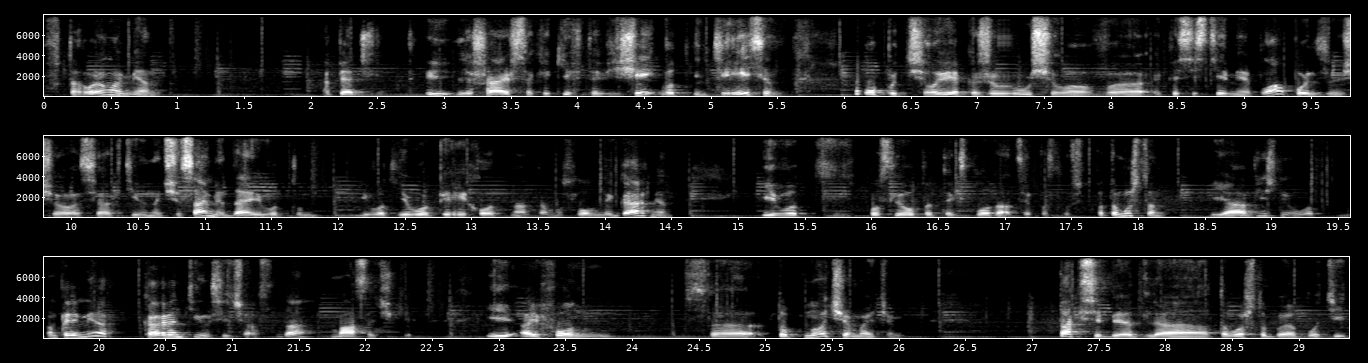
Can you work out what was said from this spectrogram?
Второй момент – опять же, ты лишаешься каких-то вещей. Вот интересен опыт человека, живущего в экосистеме Apple, пользующегося активно часами, да, и вот, он, и вот его переход на там условный Garmin, и вот после опыта эксплуатации послушать. Потому что, я объясню, вот, например, карантин сейчас, да, масочки, и iPhone с э, топ-ночем этим, так себе для того, чтобы оплатить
